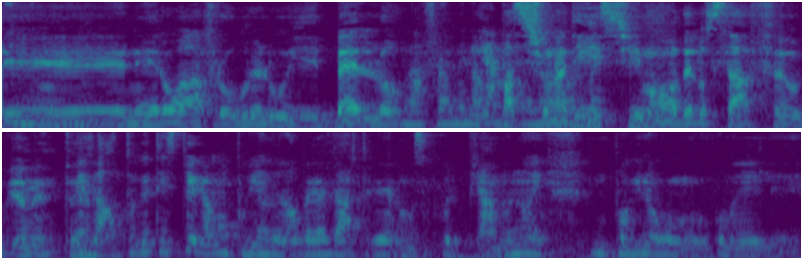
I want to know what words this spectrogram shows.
eh, nero, afro pure lui, bello, appassionatissimo dello staff ovviamente. Esatto, che ti spiegava un pochino delle opere d'arte che erano su quel piano. E noi, un pochino come,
